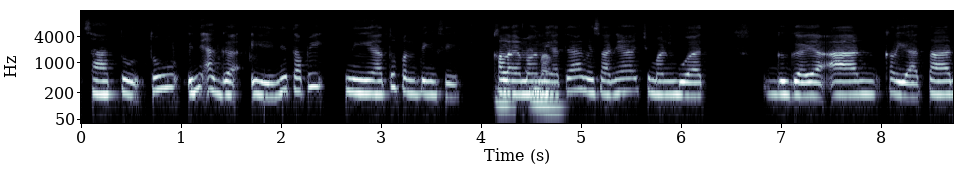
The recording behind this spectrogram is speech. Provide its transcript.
satu tuh ini agak ini tapi niat tuh penting sih. Kalau Hmm, emang, emang. niatnya misalnya cuman buat gegayaan, kelihatan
